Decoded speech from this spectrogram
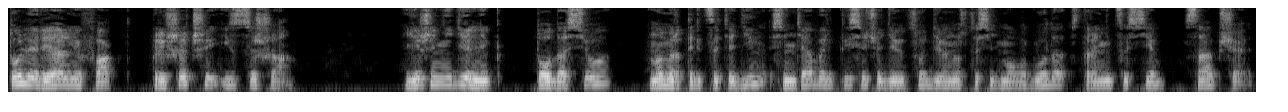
то ли реальный факт, пришедший из США. Еженедельник «То да сё», номер 31, сентябрь 1997 года, страница 7, сообщает.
